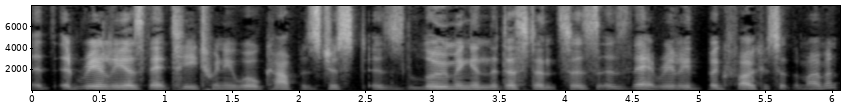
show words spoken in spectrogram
it, it really is that T20 World Cup is just is looming in the distance. Is is that really the big focus at the moment?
